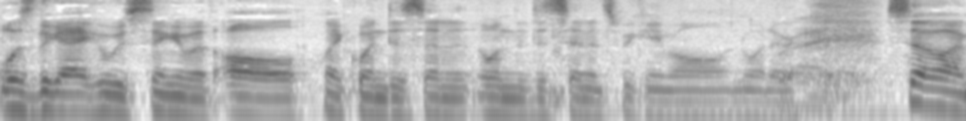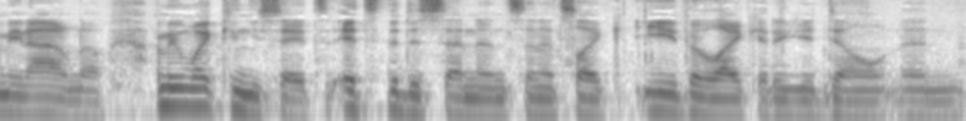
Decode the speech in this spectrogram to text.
was the guy who was singing with all like when Descendent when the Descendents became all and whatever. Right. So I mean I don't know. I mean what can you say? It's it's the Descendents and it's like either like it or you don't. And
